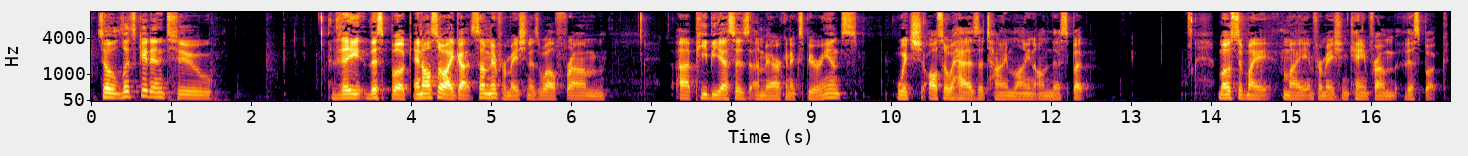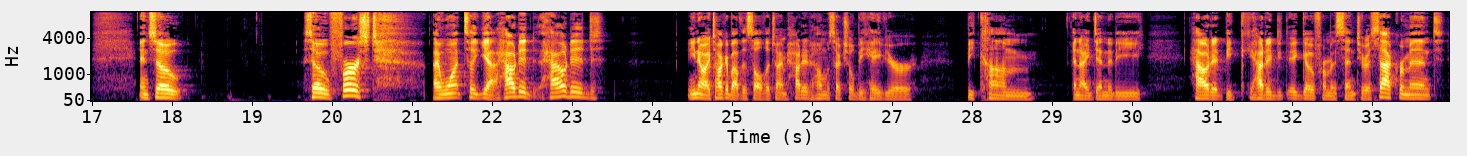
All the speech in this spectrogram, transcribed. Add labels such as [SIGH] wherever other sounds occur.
So let's get into they this book, and also I got some information as well from uh, PBS's American Experience, which also has a timeline on this, but most of my my information came from this book, and so so first I want to yeah how did how did you know I talk about this all the time. How did homosexual behavior become an identity how did it be how did it go from a sin to a sacrament?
